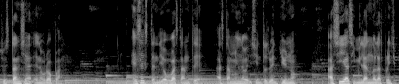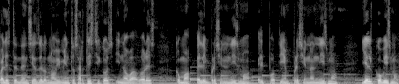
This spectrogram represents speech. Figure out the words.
su estancia en Europa. Él se extendió bastante hasta 1921, así asimilando las principales tendencias de los movimientos artísticos innovadores como el impresionismo, el potiempresionismo y el cubismo.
